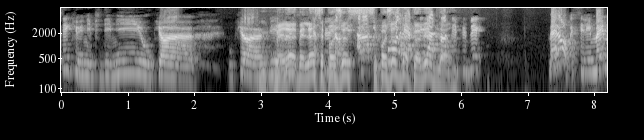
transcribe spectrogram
qu'il y a une épidémie ou qu'il y a un, ou qu'il y a un virus. Mais là, mais là c'est pas juste, c'est pas juste la COVID, là. Mais non, mais c'est les mêmes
